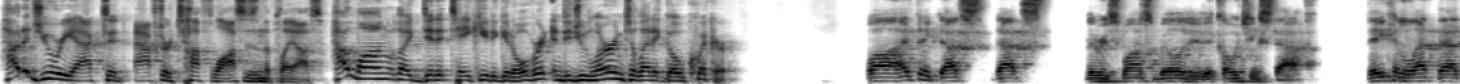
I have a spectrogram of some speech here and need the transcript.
how did you react to after tough losses in the playoffs? How long like did it take you to get over it and did you learn to let it go quicker? Well, I think that's that's the responsibility of the coaching staff. They can let that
